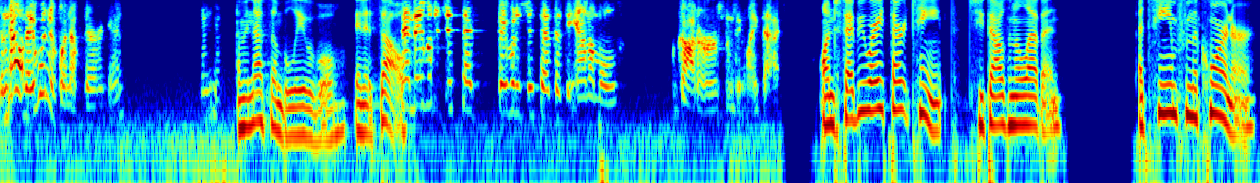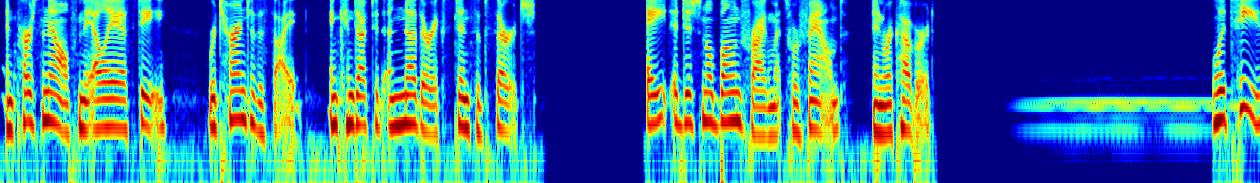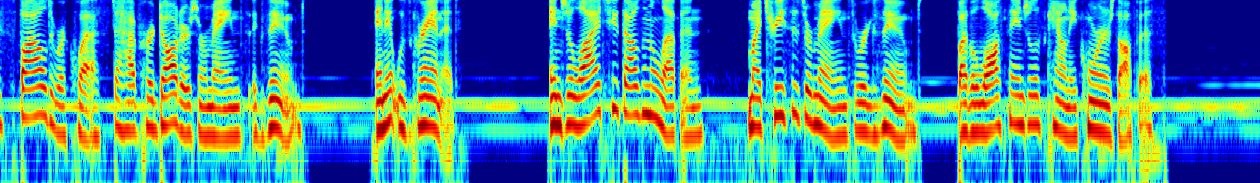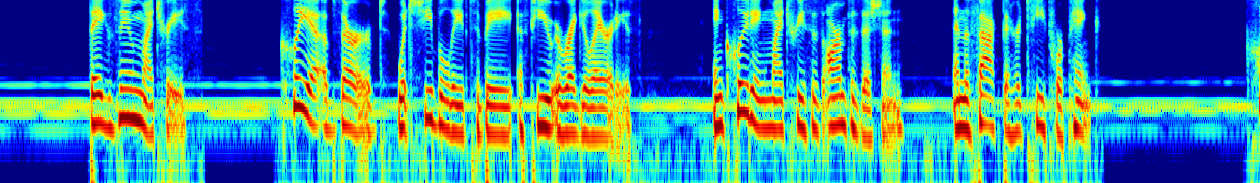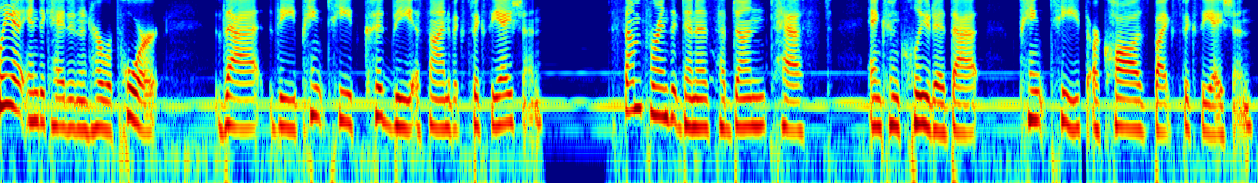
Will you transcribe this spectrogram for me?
No, they wouldn't have went up there again. Mm-hmm. I mean, that's unbelievable in itself. And they would have just said they would have just said that the animals got her or something like that. On February 13th, 2011, a team from the coroner and personnel from the LASD returned to the site and conducted another extensive search. Eight additional bone fragments were found and recovered. Latice filed a request to have her daughter's remains exhumed, and it was granted. In July 2011, Mitrice's remains were exhumed by the Los Angeles County Coroner's Office. They exhumed Mitrice. Clea observed what she believed to be a few irregularities, including Mitrice's arm position and the fact that her teeth were pink. Clea indicated in her report that the pink teeth could be a sign of asphyxiation. Some forensic dentists have done tests and concluded that pink teeth are caused by asphyxiation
